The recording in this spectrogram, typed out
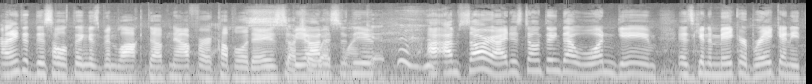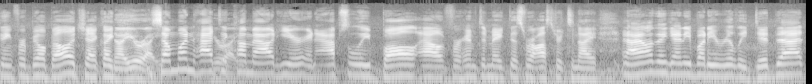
I think that this whole thing has been locked up now for a couple of days, Such to be honest with you. I, am sorry. I just don't think that one game is going to make or break anything for Bill Belichick. Like, no, you're right. Someone had you're to right. come out here and absolutely ball out for him to make this roster tonight. And I don't think anybody really did that.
